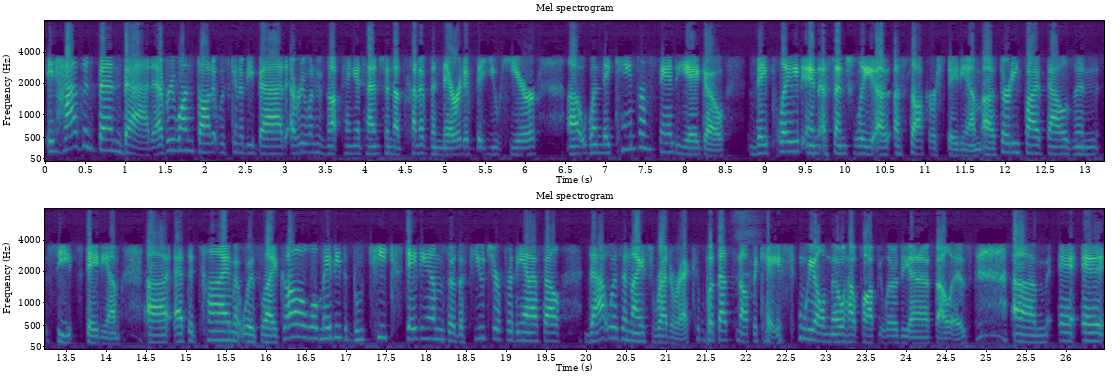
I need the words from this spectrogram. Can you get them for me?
It hasn't been bad. Everyone thought it was going to be bad. Everyone who's not paying attention, that's kind of the narrative that you hear. Uh, when they came from San Diego, they played in essentially a, a soccer stadium, a 35,000 seat stadium. Uh, at the time, it was like, oh, well, maybe the boutique stadiums are the future for the NFL. That was a nice rhetoric, but that's not the case. We all know how popular the NFL is. Um, and, and,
